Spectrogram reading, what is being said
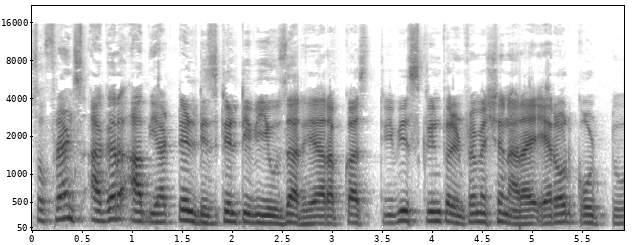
सो so फ्रेंड्स अगर आप एयरटेल डिजिटल टीवी यूज़र है और आपका टीवी स्क्रीन पर इंफॉर्मेशन आ रहा है error code two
